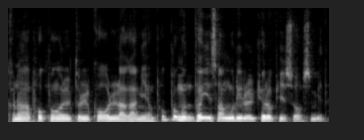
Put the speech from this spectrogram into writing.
그러나 폭풍을 뚫고 올라가면 폭풍은 더 이상 우리를 괴롭힐 수 없습니다.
